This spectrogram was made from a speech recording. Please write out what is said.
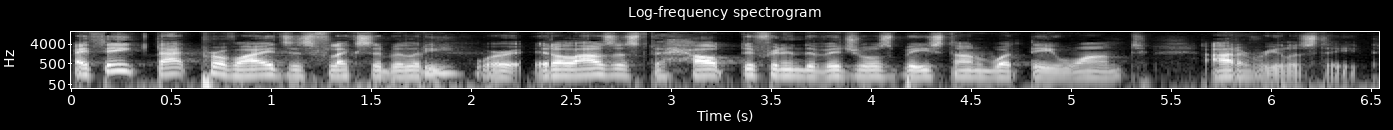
I think that provides this flexibility where it allows us to help different individuals based on what they want out of real estate.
